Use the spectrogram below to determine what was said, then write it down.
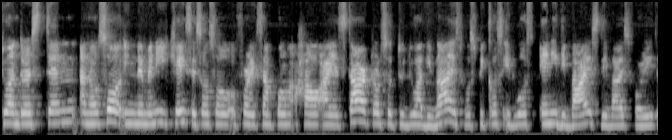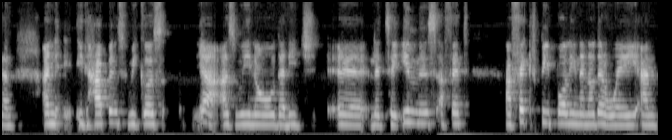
to understand, and also in the many cases, also, for example, how I start also to do a device was because it was any device, device for it. And, and it happens because, yeah, as we know that each, uh, let's say, illness affect, affect people in another way. And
